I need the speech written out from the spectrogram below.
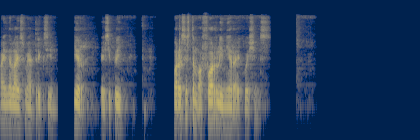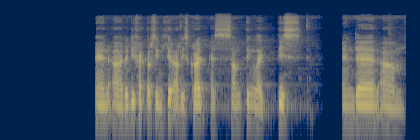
Finalized matrix in here basically for a system of four linear equations. And uh, the d vectors in here are described as something like this. And then um,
